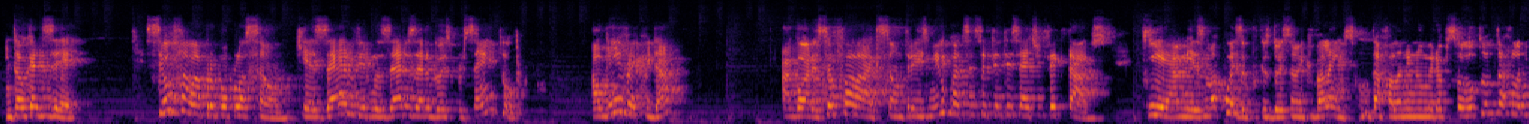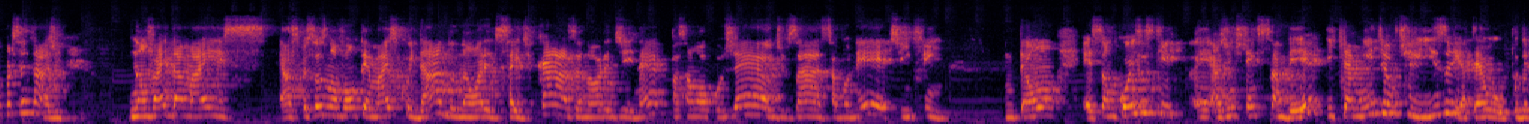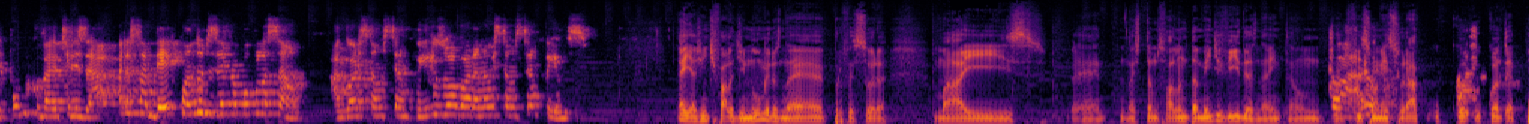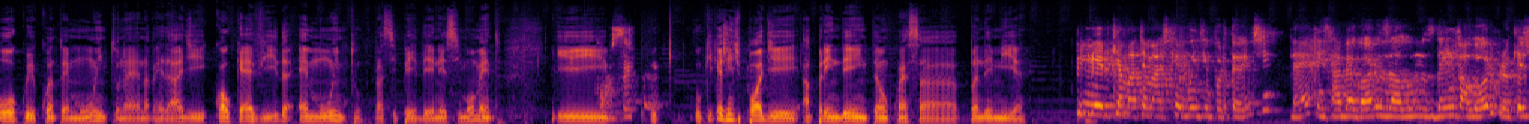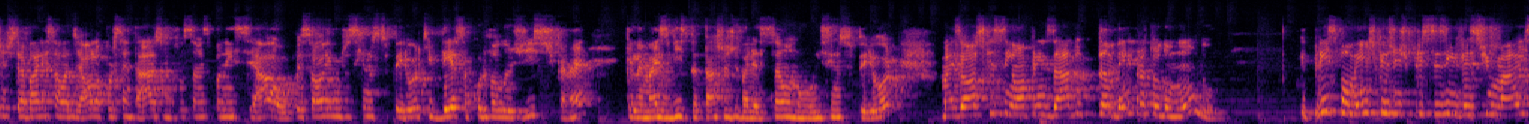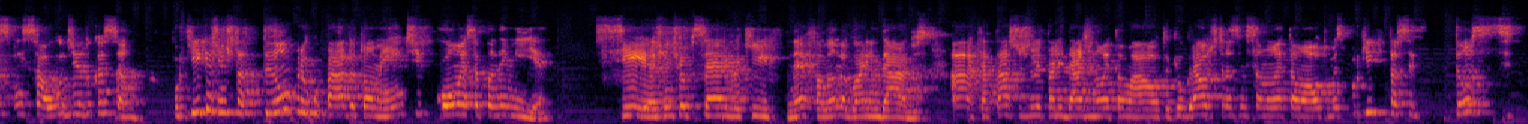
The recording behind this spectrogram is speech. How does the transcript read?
Então, quer dizer, se eu falar para a população que é 0,002%, alguém vai cuidar? Agora, se eu falar que são 3.477 infectados, que é a mesma coisa, porque os dois são equivalentes, um está falando em número absoluto, outro está falando em porcentagem, não vai dar mais as pessoas não vão ter mais cuidado na hora de sair de casa, na hora de né, passar um álcool gel, de usar sabonete, enfim. Então, é, são coisas que é, a gente tem que saber e que a mídia utiliza e até o poder público vai utilizar para saber quando dizer para a população: agora estamos tranquilos ou agora não estamos tranquilos. É, e a gente fala de números, né, professora? Mas é, nós estamos falando também de vidas, né? Então claro. é difícil mensurar o, claro. o, quanto é pouco e o quanto é muito, né? Na verdade, qualquer vida é muito para se perder nesse momento. E o, o que, que a gente pode aprender então com essa pandemia? Primeiro que a matemática é muito importante, né? Quem sabe agora os alunos deem valor para o que a gente trabalha em sala de aula, porcentagem, função exponencial, o pessoal em ensino superior que vê essa curva logística, né? Que ela é mais vista, taxa de variação no ensino superior. Mas eu acho que, assim, é um aprendizado também para todo mundo, e principalmente que a gente precisa investir mais em saúde e educação. Por que, que a gente está tão preocupado atualmente com essa pandemia? se a gente observa aqui, né, falando agora em dados, ah, que a taxa de letalidade não é tão alta, que o grau de transmissão não é tão alto, mas por que está tão,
